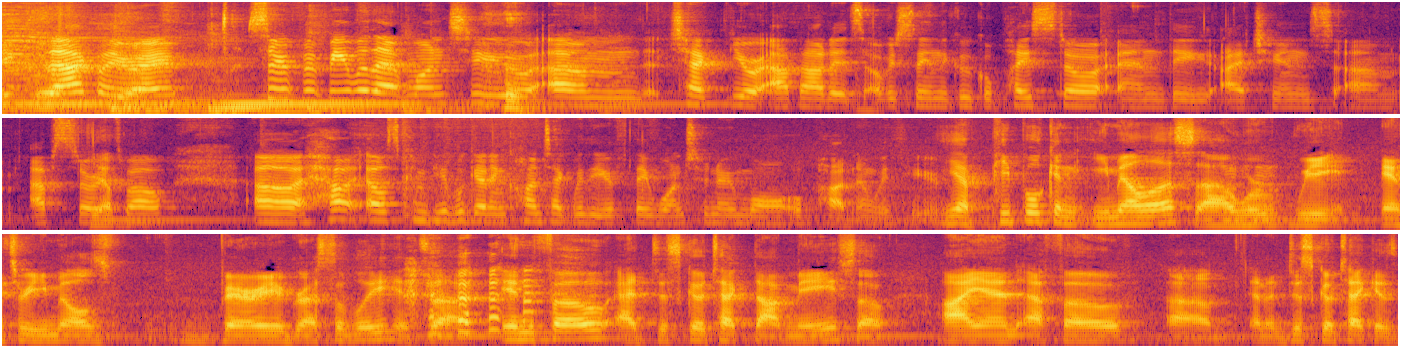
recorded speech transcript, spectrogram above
exactly yeah. right. So for people that want to um, check your app out, it's obviously in the Google Play Store and the iTunes um, App Store yep. as well. Uh, how else can people get in contact with you if they want to know more or partner with you? Yeah, people can email us. Uh, mm-hmm. we answer emails very aggressively. It's uh, info at discotech.me, so I-N-F-O, um, and a discotech is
